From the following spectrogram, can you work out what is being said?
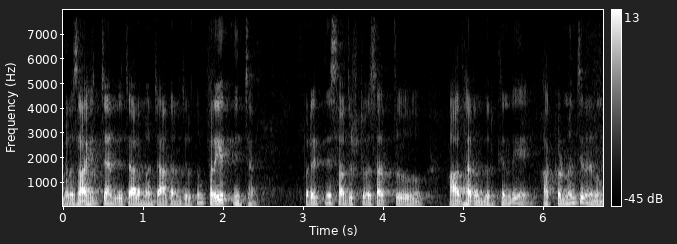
కానీ సాహిత్యానికి చాలా మంచి ఆదరణ జరుగుతుంది ప్రయత్నించాను. ప్రయత్నిస్తే అదృష్టవశాత్తు ఆధారం దొరికింది. అక్కడి నుంచి నేను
